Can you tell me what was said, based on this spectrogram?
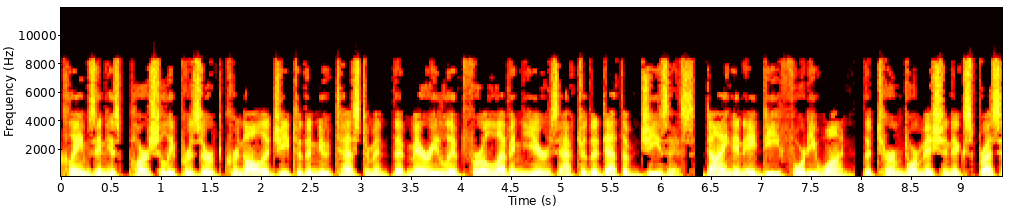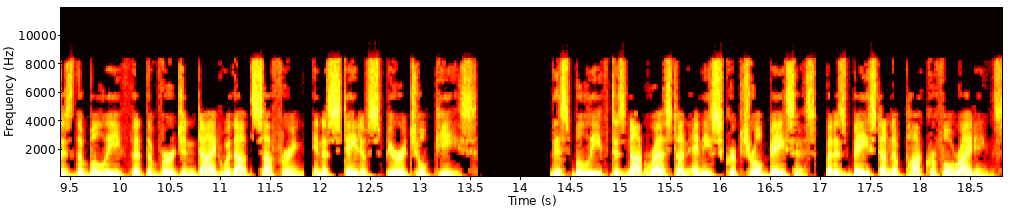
claims in his partially preserved chronology to the New Testament that Mary lived for 11 years after the death of Jesus, dying in AD 41. The term dormition expresses the belief that the Virgin died without suffering, in a state of spiritual peace. This belief does not rest on any scriptural basis, but is based on apocryphal writings.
